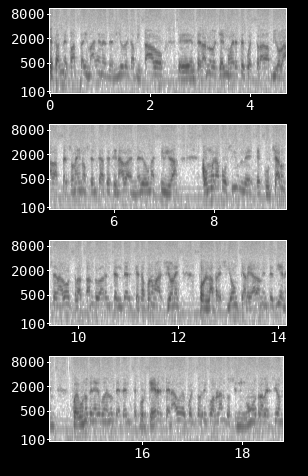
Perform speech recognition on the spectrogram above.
esas nefastas imágenes de niños decapitados, eh, de que hay mujeres secuestradas, violadas, personas inocentes asesinadas en medio de una actividad. ¿Cómo era posible escuchar a un senador tratando de dar a entender que esas fueron acciones por la presión que alegadamente tienen? Pues uno tenía que ponerlo detente, porque era el Senado de Puerto Rico hablando sin ninguna otra versión,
